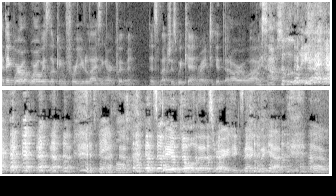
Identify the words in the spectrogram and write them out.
I think we're, we're always looking for utilizing our equipment as much as we can, right, to get that ROI. So. Absolutely. painful. That's right. Exactly. Yeah. Uh,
